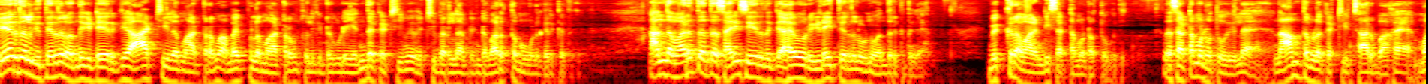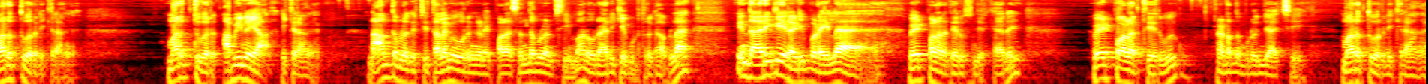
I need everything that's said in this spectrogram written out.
தேர்தலுக்கு தேர்தல் வந்துக்கிட்டே இருக்குது ஆட்சியில் மாற்றம் அமைப்பில் மாற்றம் சொல்லிக்கிட்டு இருக்கக்கூடிய எந்த கட்சியுமே வெற்றி பெறல அப்படின்ற வருத்தம் உங்களுக்கு இருக்குது. அந்த வருத்தத்தை சரி செய்கிறதுக்காக ஒரு இடைத்தேர்தல் ஒன்று வந்திருக்குதுங்க. விக்கிரவாண்டி சட்டமன்ற தொகுதி. இந்த சட்டமன்ற தொகுதியில் நாம் தமிழர் கட்சியின் சார்பாக மருத்துவர் நிற்கிறாங்க மருத்துவர் அபிநயா நிற்கிறாங்க நாம் தமிழர் கட்சி தலைமை ஒருங்கிணைப்பாளர் செந்தமிழன் சீமான் ஒரு அறிக்கை கொடுத்துருக்காப்புல. இந்த அறிக்கையின் அடிப்படையில் வேட்பாளரை தேர்வு செஞ்சுருக்காரு. வேட்பாளர் தேர்வு நடந்து முடிஞ்சாச்சு. மருத்துவர் நிற்கிறாங்க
